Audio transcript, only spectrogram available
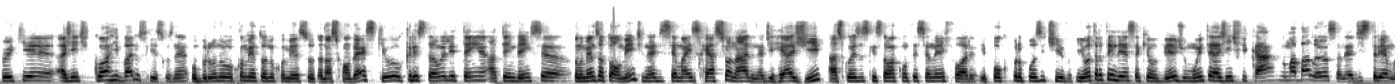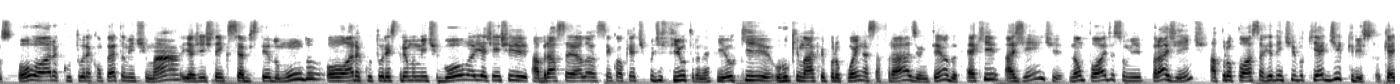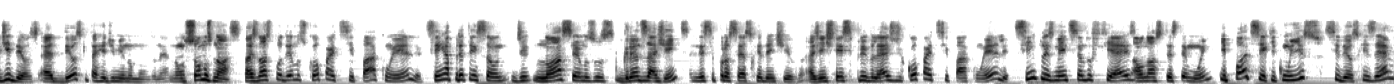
porque a gente corre vários riscos, né? O Bruno comentou no começo da nossa conversa que o cristão ele tem a tendência, pelo menos atualmente, né, de ser mais reacionário, né, de reagir às coisas que estão acontecendo aí fora e pouco propositivo. E outra tendência que eu vejo muito é a gente ficar numa balança, né, de extremos. Ou hora a cultura é completamente má e a gente tem que se abster do mundo, ou ora a cultura é extremamente boa e a gente abraça ela sem qualquer tipo de filtro, né? E o que o Huckmacher propõe nessa frase, eu entendo, é que a gente não pode assumir pra gente a proposta redentiva que é de Cristo, que é de Deus. É Deus que está redimindo o mundo, né? Não somos nós. Mas nós podemos coparticipar com ele sem a pretensão de nós sermos os grandes agentes nesse processo redentivo. A gente tem esse privilégio de coparticipar com ele simplesmente sendo fiéis ao nosso testemunho e pode ser que com isso, se Deus quiser,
